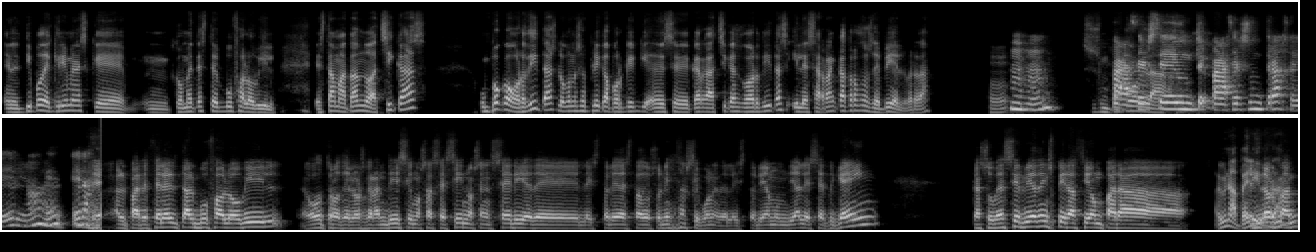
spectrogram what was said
en el tipo de crímenes que mm, comete este Buffalo Bill. Está matando a chicas un poco gorditas, luego nos explica por qué eh, se carga a chicas gorditas y les arranca trozos de piel, ¿verdad? Para, hacerse un, para hacerse un traje él, ¿no? Eh, era. al parecer el tal Buffalo Bill, otro de los grandísimos asesinos en serie de la historia de Estados Unidos y bueno, de la historia mundial, es Ed Gein, que a su vez sirvió de inspiración para... Hay una película.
